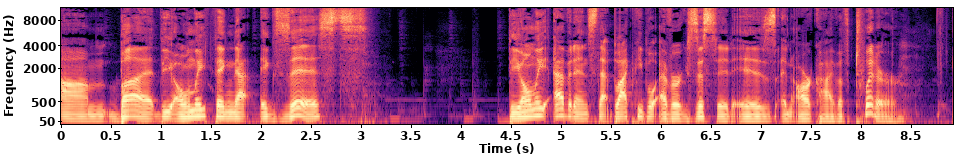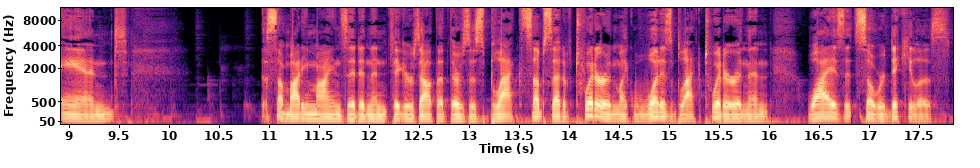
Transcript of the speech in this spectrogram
Um, but the only thing that exists the only evidence that black people ever existed is an archive of Twitter. And somebody mines it and then figures out that there's this black subset of Twitter and like what is black Twitter and then why is it so ridiculous?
